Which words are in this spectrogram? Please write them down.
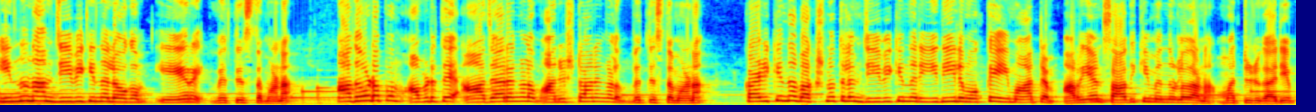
ഇന്ന് നാം ജീവിക്കുന്ന ലോകം ഏറെ വ്യത്യസ്തമാണ്. അതോടൊപ്പം അവിടുത്തെ ആചാരങ്ങളും അനുഷ്ഠാനങ്ങളും വ്യത്യസ്തമാണ്. കഴിക്കുന്ന ഭക്ഷണത്തിലും ജീവിക്കുന്ന രീതിയിലുമൊക്കെ ഈ മാറ്റം അറിയാൻ സാധിക്കുമെന്നുള്ളതാണ് മറ്റൊരു കാര്യം.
